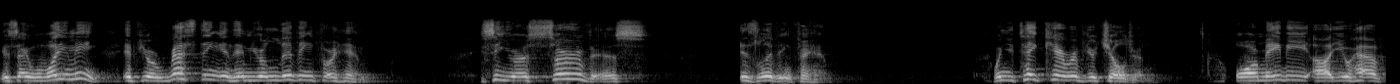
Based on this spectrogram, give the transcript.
You say, well, what do you mean? If you're resting in him, you're living for him. You see, your service is living for him. When you take care of your children, or maybe uh, you have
